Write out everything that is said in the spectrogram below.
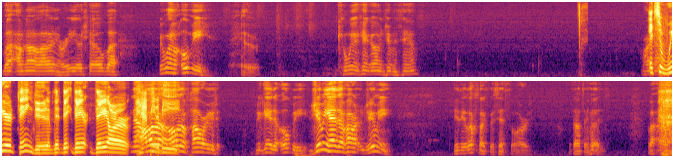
But I'm not allowed in a radio show. But you're going Opie. Cumia can't go on Jim and Sam. Why It's not? a weird thing, dude. They they they, they are Now, happy all to the, be. all the power you, you gave to Opie. Jimmy had the power. Jimmy, and he looks like the Sith Lord without the hood. But uh,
